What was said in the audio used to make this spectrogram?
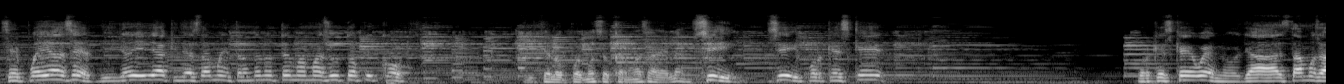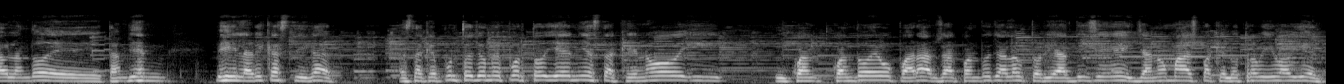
Se puede hacer, y yo diría que ya estamos entrando en un tema más utópico. Y que lo podemos tocar más adelante. Sí, sí, porque es que, porque es que, bueno, ya estamos hablando de también vigilar y castigar. Hasta qué punto yo me porto bien y hasta qué no, y, y cuán- cuándo debo parar. O sea, cuando ya la autoridad dice, hey, ya no más para que el otro viva bien,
